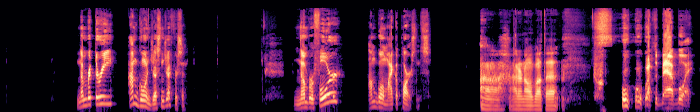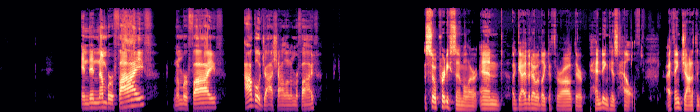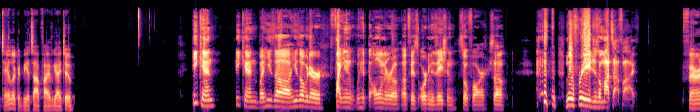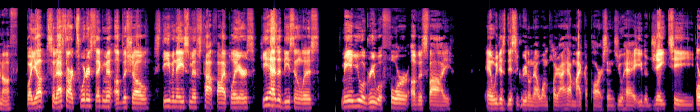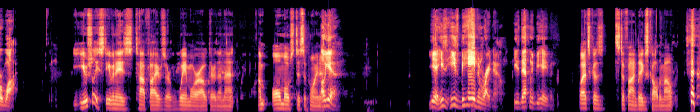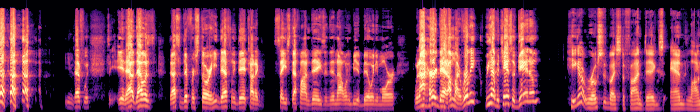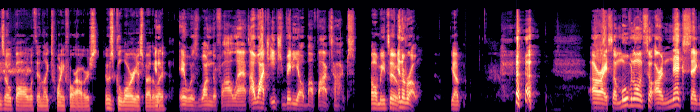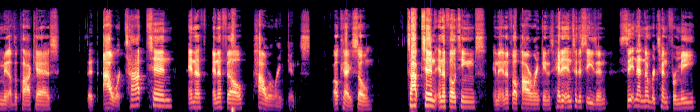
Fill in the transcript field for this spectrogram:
Number three, I'm going Justin Jefferson. Number four, I'm going Micah Parsons. Uh, I don't know about that. That's a bad boy. And then number five, number five, I'll go Josh Allen, number five. So pretty similar, and a guy that I would like to throw out there, pending his health. I think Jonathan Taylor could be a top five guy too. He can, he can, but he's uh he's over there fighting with the owner of, of his organization so far. So no free agents on my top five. Fair enough. But yep, so that's our Twitter segment of the show. Stephen A. Smith's top five players. He has a decent list. Me and you agree with four of his five. And we just disagreed on that one player. I had Micah Parsons. You had either JT or Watt. Usually, Stephen A's top fives are way more out there than that. I'm almost disappointed. Oh yeah. Yeah, he's he's behaving right now. He's definitely behaving. well, that's because Stefon Diggs called him out. he definitely yeah, that that was that's a different story. He definitely did try to say Stefon Diggs and did not want to be a Bill anymore. When I heard that, I'm like, really? We have a chance of getting him? He got roasted by Stefon Diggs and Lonzo Ball within like 24 hours. It was glorious, by the way. It was wonderful. I laughed. I watched each video about five times Oh, me too. in a row. Yep. All right, so moving on to our next segment of the podcast, that our top 10 NFL power rankings. Okay, so top 10 NFL teams in the NFL power rankings headed into the season, sitting at number 10 for me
